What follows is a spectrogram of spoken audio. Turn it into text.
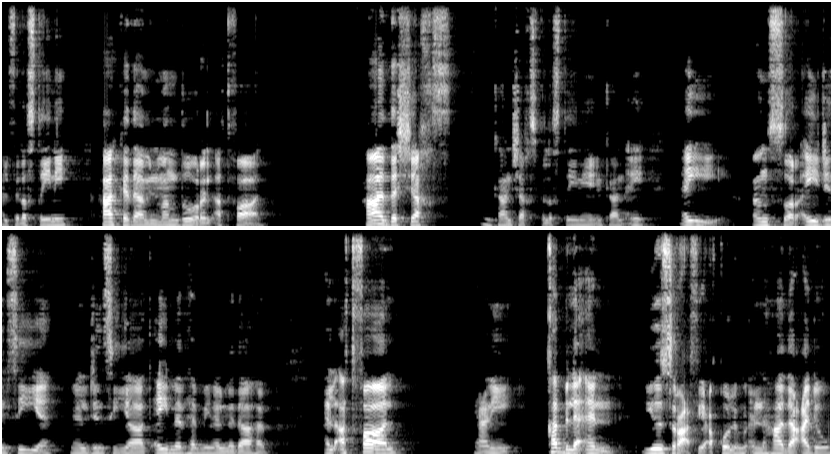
الفلسطيني هكذا من منظور الأطفال. هذا الشخص إن كان شخص فلسطيني إن كان أي أي عنصر أي جنسية من الجنسيات أي مذهب من المذاهب الأطفال يعني قبل أن يزرع في عقولهم أن هذا عدو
